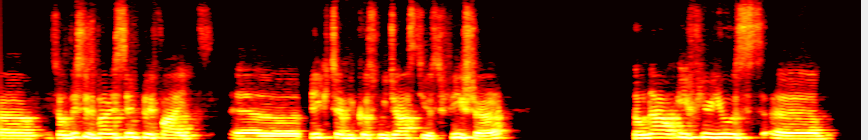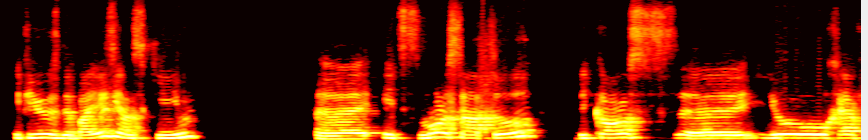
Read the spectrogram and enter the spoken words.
uh, so this is very simplified uh, picture because we just use Fisher. So now, if you use uh, if you use the Bayesian scheme, uh, it's more subtle because uh, you have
